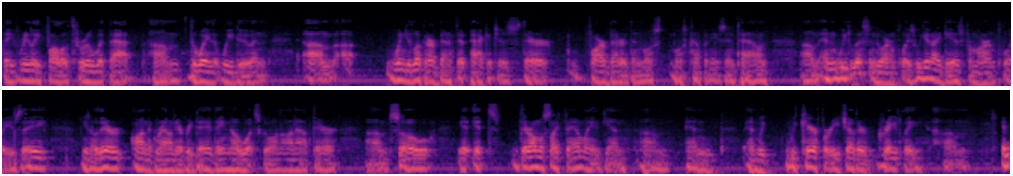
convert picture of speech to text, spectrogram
they really follow through with that um, the way that we do. And um, when you look at our benefit packages, they're far better than most, most companies in town. Um, and we listen to our employees. We get ideas from our employees. They, you know, they're on the ground every day. They know what's going on out there. Um, so it, it's they're almost like family again, um, and and we we care for each other greatly. Um, it,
